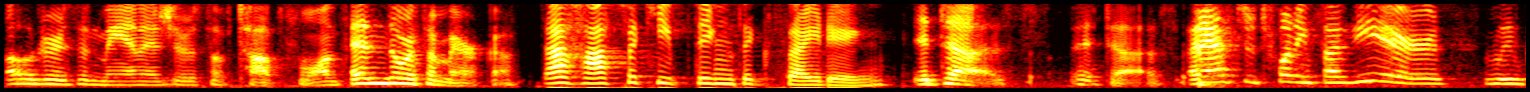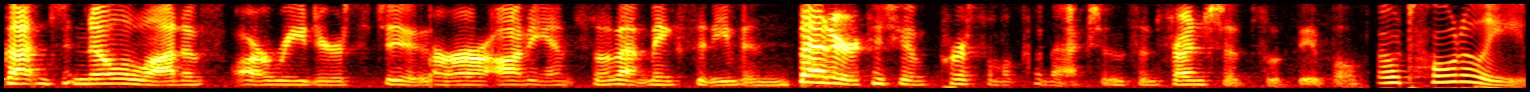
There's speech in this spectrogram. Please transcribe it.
owners and managers of top salons in North America. That has to keep things exciting. It does. It does. And after 25 years, we've gotten to know a lot of our readers too, or our audience. So that makes it even better because you have personal connections and friendships with people. Oh, totally.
